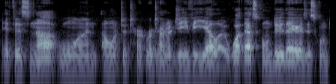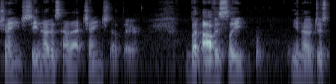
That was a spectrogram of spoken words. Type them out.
If it's not 1, I want to return a GV yellow. What that's going to do there is it's going to change. See, notice how that changed up there. But obviously, you know, just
